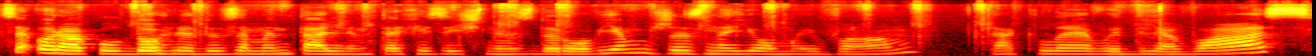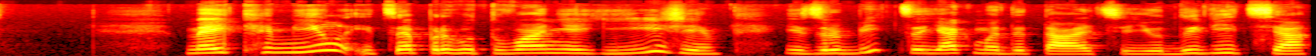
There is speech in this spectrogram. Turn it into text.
Це оракул догляду за ментальним та фізичним здоров'ям, вже знайомий вам. Так, леви для вас. Make a meal – і це приготування їжі. І зробіть це як медитацію. Дивіться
